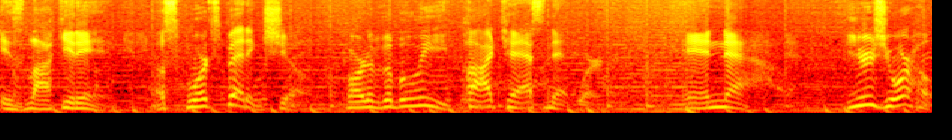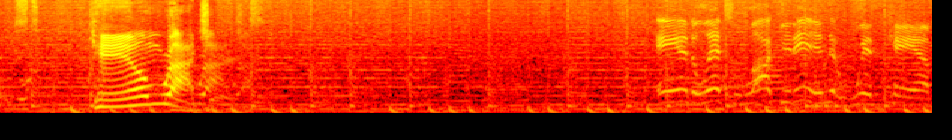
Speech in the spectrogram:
is Lock It In, a sports betting show, part of the Believe Podcast Network. And now, here's your host, Cam Rogers. And let's lock it in with Cam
